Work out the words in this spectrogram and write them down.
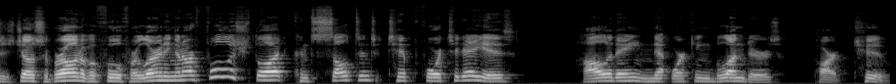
is Joseph Barone of A Fool for Learning, and our foolish thought consultant tip for today is Holiday Networking Blunders, Part 2.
